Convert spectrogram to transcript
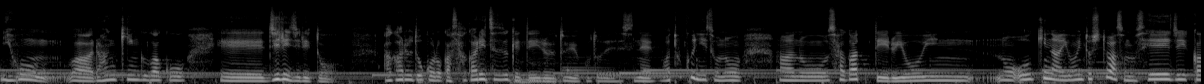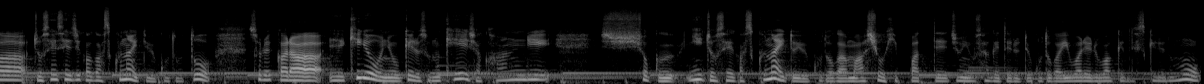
う日本はランキングがこう、えー、じりじりと上がるどころか下がり続けているということでですね、まあ、特にそのあの下がっている要因の大きな要因としてはその政治家女性政治家が少ないということとそれから、え、企業におけるその経営者管理職に女性が少ないということが、まあ、足を引っ張って順位を下げているということが言われるわけですけれども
